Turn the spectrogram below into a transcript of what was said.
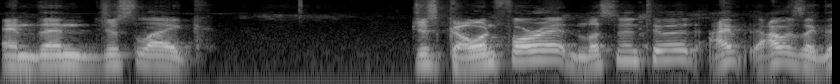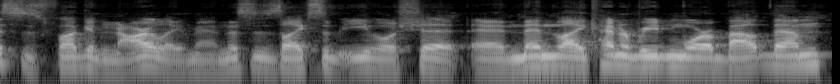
And then just like just going for it and listening to it, I I was like, this is fucking gnarly, man. This is like some evil shit. And then like kind of reading more about them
